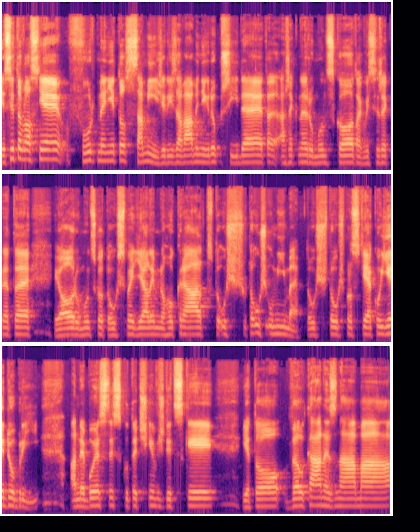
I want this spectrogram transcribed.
jestli to vlastně furt není to samý, že když za vámi někdo přijde a řekne Rumunsko, tak vy si řeknete, jo, Rumunsko, to už jsme dělali mnohokrát, to už, to už umíme, to už, to už prostě jako je dobrý, a nebo jestli skutečně vždycky je to velká neznámá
